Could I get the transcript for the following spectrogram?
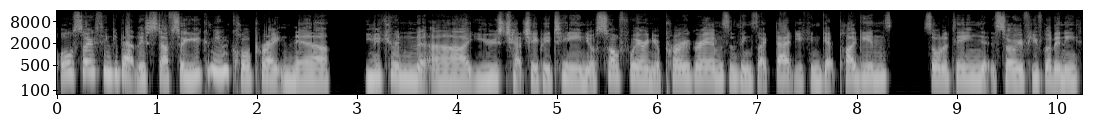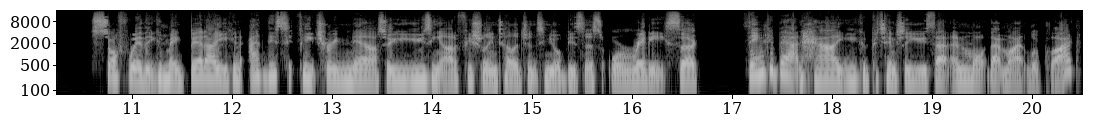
Also, think about this stuff. So you can incorporate now. You can uh, use ChatGPT in your software and your programs and things like that. You can get plugins, sort of thing. So if you've got any software that you can make better, you can add this feature in now. So you're using artificial intelligence in your business already. So think about how you could potentially use that and what that might look like.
